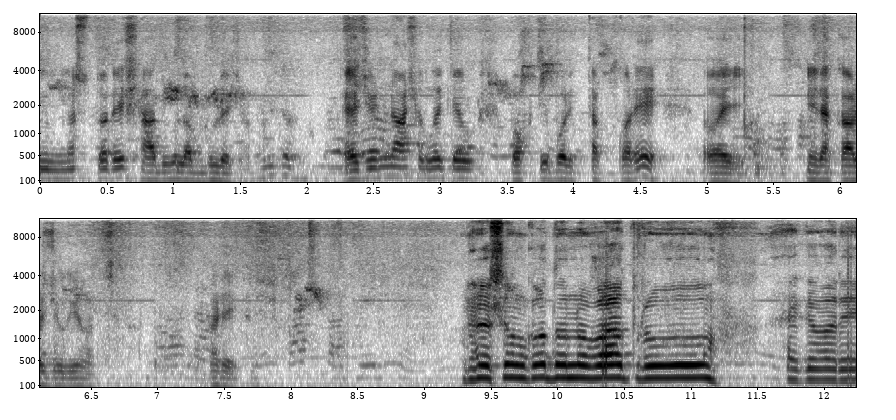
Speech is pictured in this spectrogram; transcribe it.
নিম্ন স্তরের স্বাদগুলো ভুলে যাবেন। এই জন্য আসলে কেউ ভক্তি পরিত্যাগ করে ওই নিরাকার যুগী হচ্ছে হরে কৃষ্ণ। অসংখ্য ধন্যবাদ প্রভু। একেবারে,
